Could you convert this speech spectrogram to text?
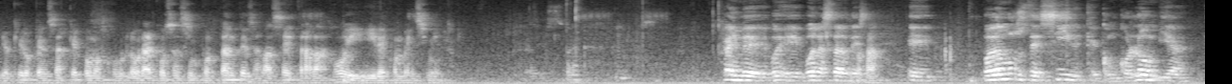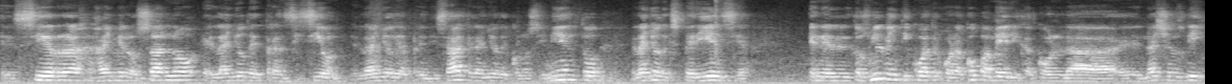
Yo quiero pensar que podemos lograr cosas importantes a base de trabajo y, de convencimiento. Jaime, eh, buenas tardes. Eh, podemos decir que con Colombia eh, cierra Jaime Lozano el año de transición, el año de aprendizaje, el año de conocimiento, el año de experiencia. En el 2024 con la Copa América, con la Nations League,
